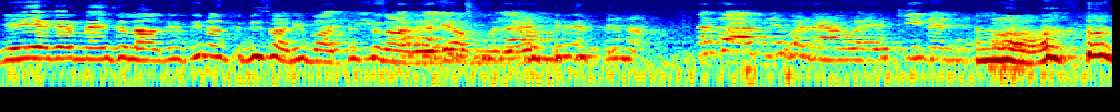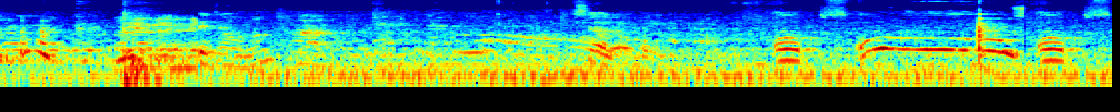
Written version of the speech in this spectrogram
यही अगर मैं जला देती ना उतनी सारी बातें सुना रहे थे आप मुझे। तो आपने बनाया हुआ है हाँ। जाओ ना। चलो भाई। Oops oops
